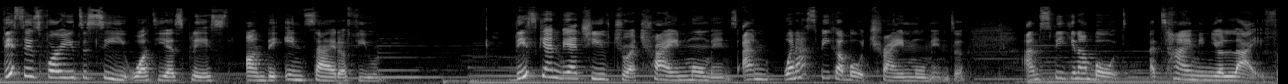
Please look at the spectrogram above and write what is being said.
This is for you to see what he has placed on the inside of you. This can be achieved through a trying moment. And when I speak about trying moment, I'm speaking about a time in your life,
